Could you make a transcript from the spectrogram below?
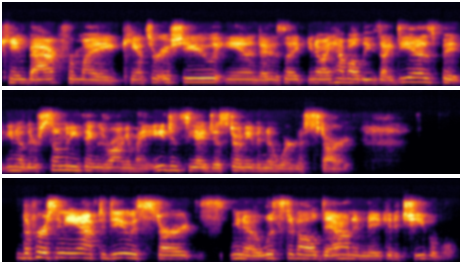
came back from my cancer issue and I was like, you know, I have all these ideas, but you know, there's so many things wrong in my agency, I just don't even know where to start. The first thing you have to do is start, you know, list it all down and make it achievable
